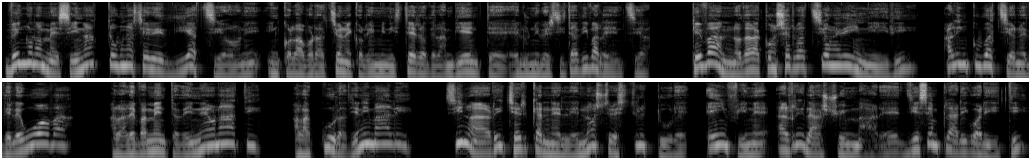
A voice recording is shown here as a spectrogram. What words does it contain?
vengono messe in atto una serie di azioni in collaborazione con il Ministero dell'Ambiente e l'Università di Valencia che vanno dalla conservazione dei nidi all'incubazione delle uova, all'allevamento dei neonati, alla cura di animali, sino alla ricerca nelle nostre strutture e infine al rilascio in mare di esemplari guariti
